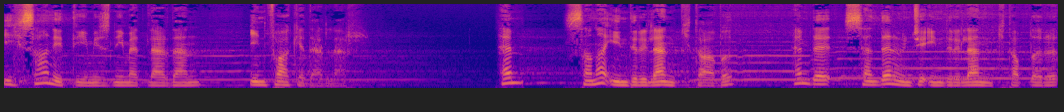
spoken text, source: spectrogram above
ihsan ettiğimiz nimetlerden infak ederler. Hem sana indirilen kitabı hem de senden önce indirilen kitapları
